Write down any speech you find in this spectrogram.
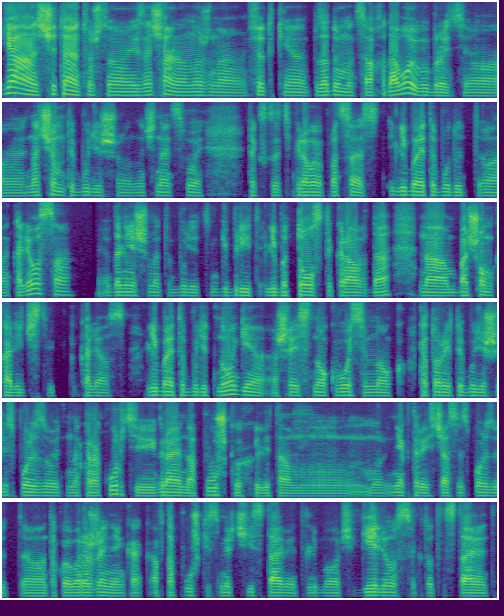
Я считаю то, что изначально нужно все-таки задуматься о ходовой, выбрать, а, на чем ты будешь начинать свой, так сказать, игровой процесс. Либо это будут а, колеса, в дальнейшем это будет гибрид, либо толстый крафт, да, на большом количестве колес, либо это будет ноги, 6 ног, 8 ног, которые ты будешь использовать на каракурте, играя на пушках, или там некоторые сейчас используют э, такое выражение, как автопушки, смерчи ставят, либо вообще гелиусы кто-то ставит.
